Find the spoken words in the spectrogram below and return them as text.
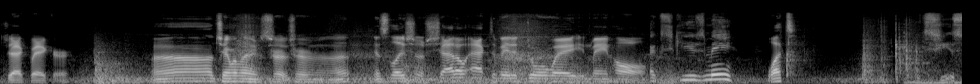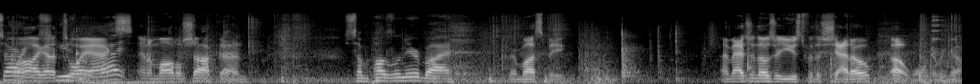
Jack Baker. Uh, Chamberlain installation of shadow activated doorway in main hall. Excuse me? What? Excuse, sorry. Oh, I got a toy me, axe what? and a model shotgun. Some puzzle nearby. There must be. I imagine those are used for the shadow. Oh, well, here we go.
